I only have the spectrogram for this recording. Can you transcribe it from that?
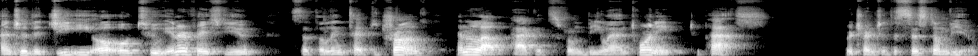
Enter the GE002 interface view, set the link type to trunk, and allow the packets from VLAN 20 to pass. Return to the system view.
